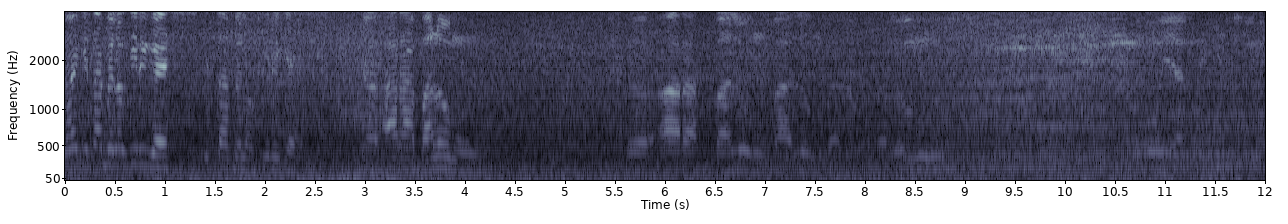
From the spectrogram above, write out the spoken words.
Nah kita belok kiri guys, kita belok kiri guys ke arah Balung, ke arah Balung, Balung, Balung, Balung. Oh yang di sini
